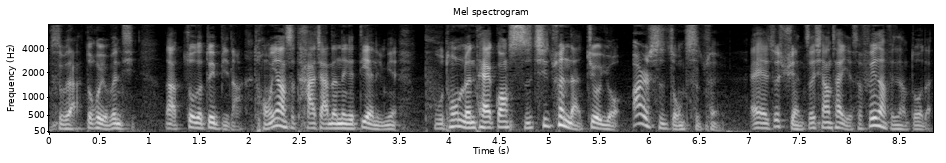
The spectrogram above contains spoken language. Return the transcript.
是不是啊都会有问题？那做个对比呢？同样是他家的那个店里面，普通轮胎光十七寸的就有二十种尺寸。哎，这选择相差也是非常非常多的，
